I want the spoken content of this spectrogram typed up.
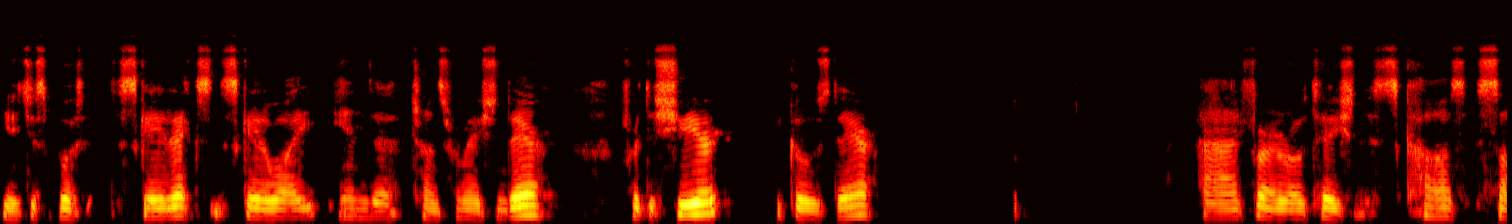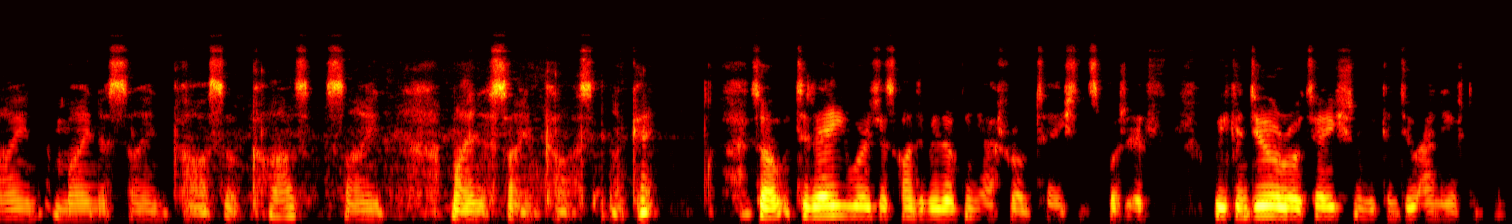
you just put the scale x and the scale y in the transformation there. For the shear, it goes there. And for a rotation, it's cos, sine, minus sine, cos. So cos, sine, minus sine, cos. Okay. So today we're just going to be looking at rotations, but if we can do a rotation, we can do any of them.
